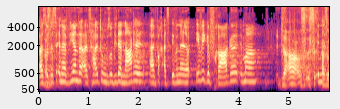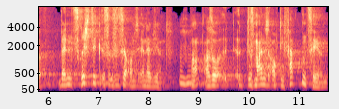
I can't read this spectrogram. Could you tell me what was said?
Also, also das Enervierende als Haltung, so wie der Nagel, einfach als ewige Frage immer ja, es ist, also wenn es richtig ist, ist es ja auch nicht enervierend. Mhm. Also das meine ich auch, die Fakten zählen.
